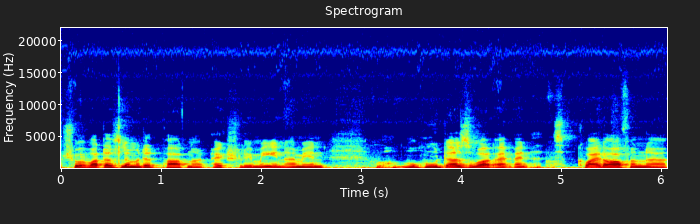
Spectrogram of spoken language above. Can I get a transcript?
sure, what does limited partner actually mean? I mean, who does what? I mean, quite often, uh,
